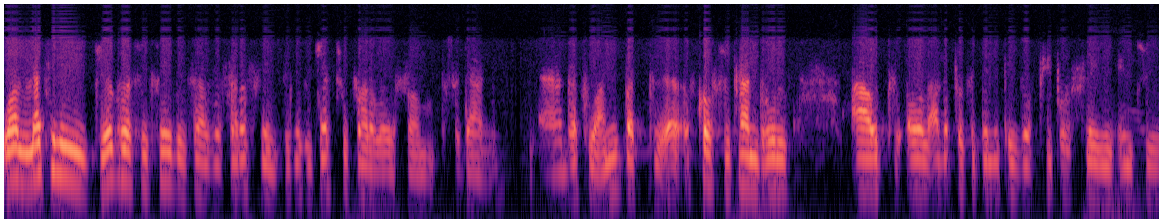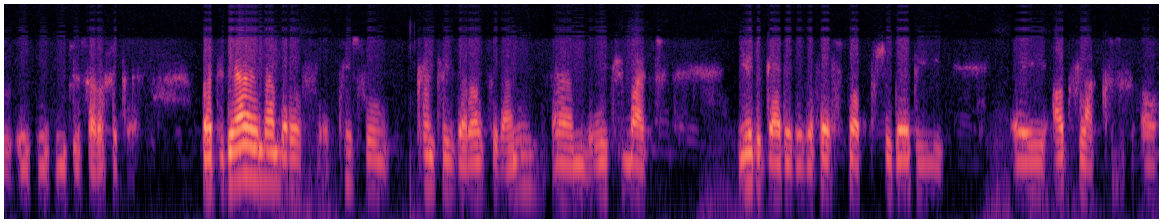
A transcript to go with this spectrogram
Well, luckily, geography favors us as South Africans because we're just too far away from Sudan. Uh, that's one. But uh, of course, we can't rule out all other possibilities of people fleeing into in, into South Africa. But there are a number of peaceful countries around Sudan um, which might be regarded as a first stop should there be a outflux of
